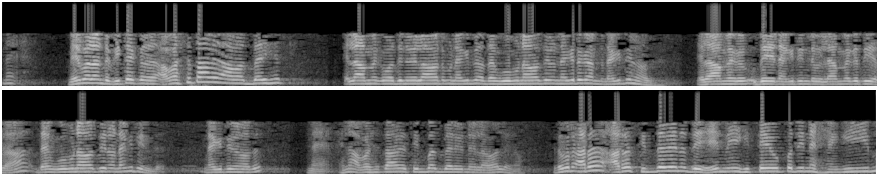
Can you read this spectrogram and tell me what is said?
නැහැ. මේ බලන්න විතක අවශ්‍යතාවය ආවත් බැරි හැටි. එලාම් එක වදින වෙලාවටම නැගිටිනවා. දැන් වුමනාව තියෙන නැගිට ගන්න නැගිටිනවද? එලාම් එක උදේ නැගිටින්න එලාම් එක තියලා දැන් වුමනාව තියෙනවා නැගිටින්න. නැගිටිනවද? නැහැ. එහෙනම් අවශ්‍යතාවය තිබ්බත් බැරි වෙන වෙලාවල් එනවා. එතකොට අර අර සිද්ධ වෙන දේ මේ හිතේ උපදින හැඟීම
